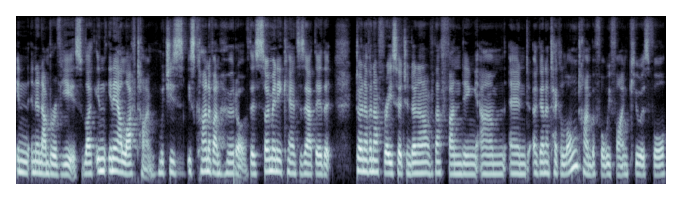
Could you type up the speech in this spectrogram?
in, in a number of years, like in, in our lifetime, which is is kind of unheard of. There's so many cancers out there that don't have enough research and don't have enough funding, um, and are going to take a long time before we find cures for.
